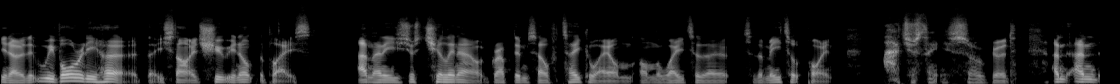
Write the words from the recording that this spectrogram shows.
You know, that we've already heard that he started shooting up the place, and then he's just chilling out, grabbed himself a takeaway on on the way to the to the meetup point. I just think he's so good, and and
